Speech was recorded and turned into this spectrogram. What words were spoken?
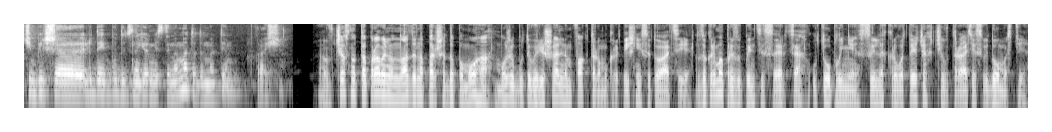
Чим більше людей будуть знайомі з цими методами, тим краще. Вчасно та правильно надана перша допомога може бути вирішальним фактором у критичній ситуації, зокрема при зупинці серця, утопленні, сильних кровотечах чи втраті свідомості.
